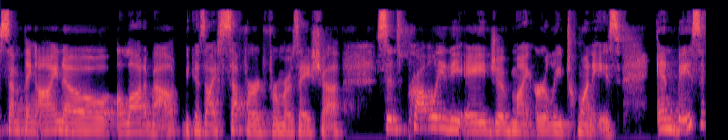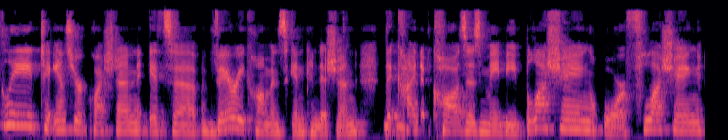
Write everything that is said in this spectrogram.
something I know a lot about because I suffered from rosacea since probably the age of my early 20s. And basically, to answer your question, it's a very common skin condition that mm-hmm. kind of causes maybe blushing or flushing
